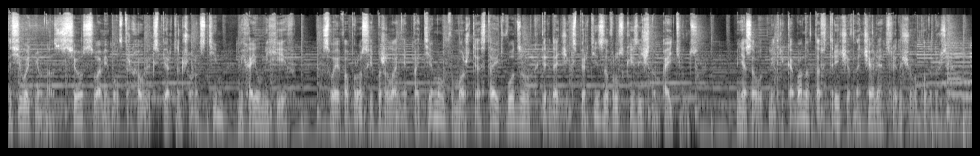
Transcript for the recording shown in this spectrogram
На сегодня у нас все. С вами был страховой эксперт Insurance Team Михаил Михеев. Свои вопросы и пожелания по темам вы можете оставить в отзывах к передаче «Экспертиза» в русскоязычном iTunes. Меня зовут Дмитрий Кабанов. До встречи в начале следующего года, друзья.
